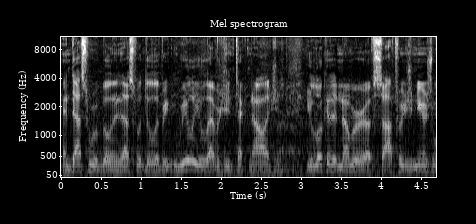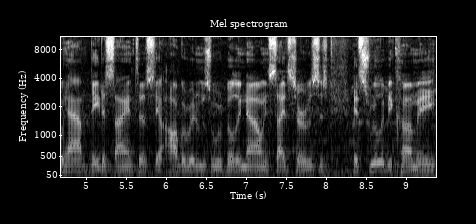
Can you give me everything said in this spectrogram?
And that's what we're building, that's what we're delivering, really leveraging technology. You look at the number of software engineers we have, data scientists, the algorithms we're building now inside services, it's really become a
